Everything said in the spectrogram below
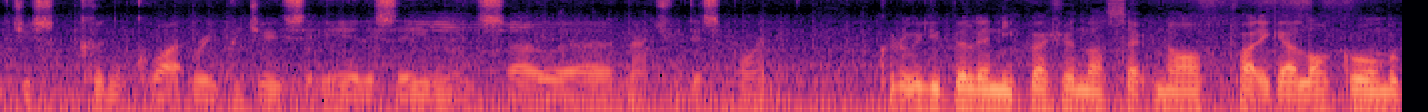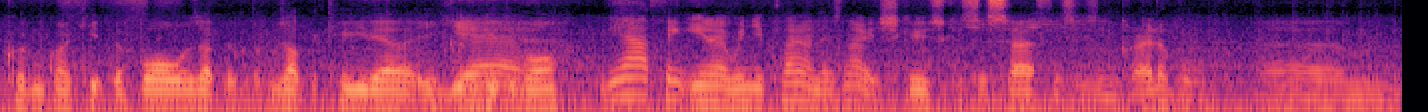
We just couldn't quite reproduce it here this evening, so uh, naturally disappointed couldn't really build any pressure in that second half. Tried to get a lot going, but couldn't quite keep the ball. Was that the, was that the key there that you couldn't yeah. keep the ball? Yeah, I think you know when you're playing, there's no excuse because the surface is incredible, um,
